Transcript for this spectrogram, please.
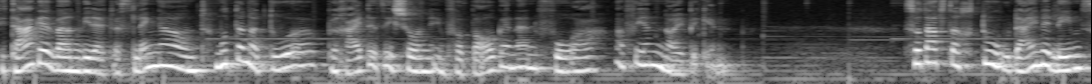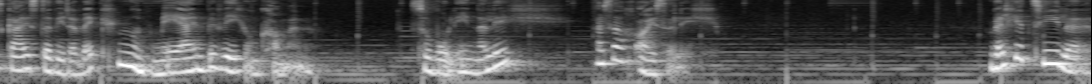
Die Tage werden wieder etwas länger und Mutter Natur bereitet sich schon im Verborgenen vor auf ihren Neubeginn. So darfst auch du deine Lebensgeister wieder wecken und mehr in Bewegung kommen, sowohl innerlich als auch äußerlich. Welche Ziele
